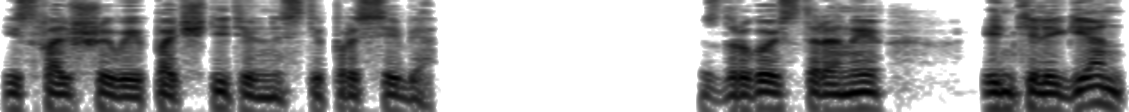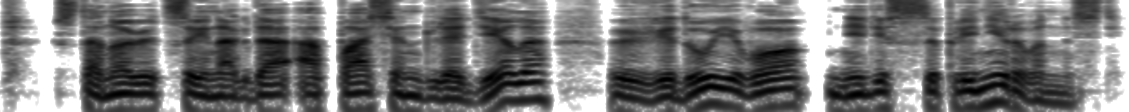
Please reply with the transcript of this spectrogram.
из фальшивой почтительности про себя. С другой стороны, интеллигент становится иногда опасен для дела ввиду его недисциплинированности.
